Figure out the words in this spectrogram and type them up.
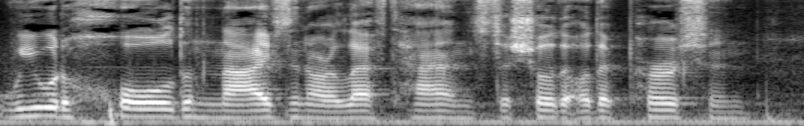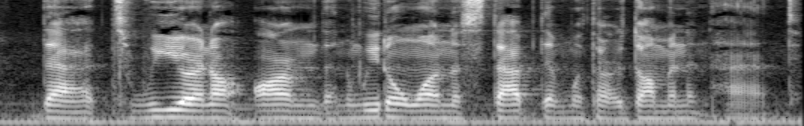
We would hold knives in our left hands to show the other person that we are not armed and we don't want to stab them with our dominant hand.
